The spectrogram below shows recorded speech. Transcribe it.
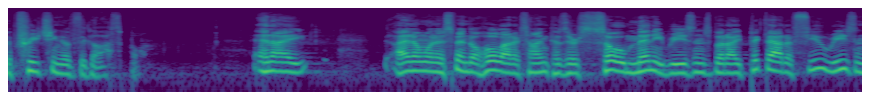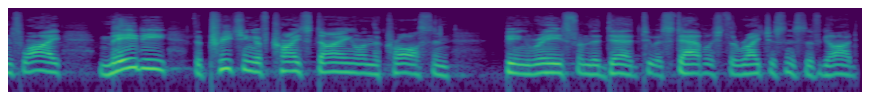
the preaching of the gospel. And I, I don't want to spend a whole lot of time because there's so many reasons, but I picked out a few reasons why maybe the preaching of Christ dying on the cross and being raised from the dead to establish the righteousness of God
